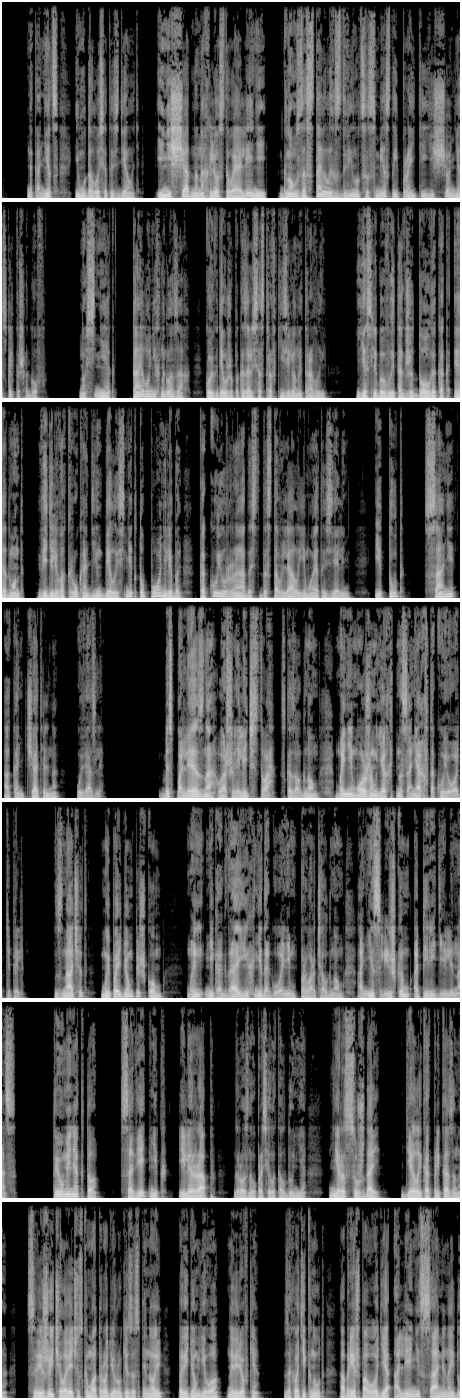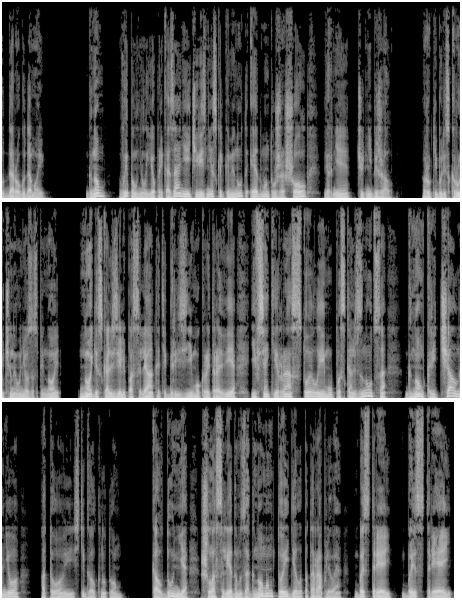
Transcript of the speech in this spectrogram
Наконец, им удалось это сделать и, нещадно нахлестывая оленей, гном заставил их сдвинуться с места и пройти еще несколько шагов. Но снег таял у них на глазах, кое-где уже показались островки зеленой травы. Если бы вы так же долго, как Эдмонд, видели вокруг один белый снег, то поняли бы, какую радость доставляла ему эта зелень. И тут сани окончательно увязли. «Бесполезно, Ваше Величество», — сказал гном. «Мы не можем ехать на санях в такую оттепель». «Значит, мы пойдем пешком». «Мы никогда их не догоним», — проворчал гном. «Они слишком опередили нас». «Ты у меня кто? Советник или раб?» — грозно вопросила колдунья. «Не рассуждай. Делай, как приказано. Свяжи человеческому отродью руки за спиной, поведем его на веревке». Захвати кнут, обрежь поводья, олени сами найдут дорогу домой. Гном выполнил ее приказание, и через несколько минут Эдмунд уже шел, вернее, чуть не бежал. Руки были скручены у него за спиной, ноги скользили по слякоти, грязи, мокрой траве, и всякий раз стоило ему поскользнуться, гном кричал на него, а то и стегал кнутом. Колдунья шла следом за гномом, то и дело поторапливая. «Быстрей! Быстрей!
